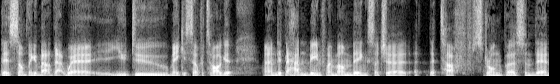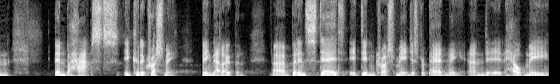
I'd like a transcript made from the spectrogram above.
there's something about that where you do make yourself a target and if it hadn't been for my mum being such a, a, a, tough, strong person, then then perhaps it could have crushed me being that open. Uh, but instead, it didn't crush me. It just prepared me, and it helped me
